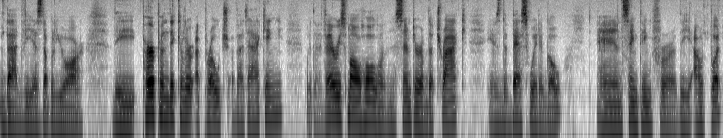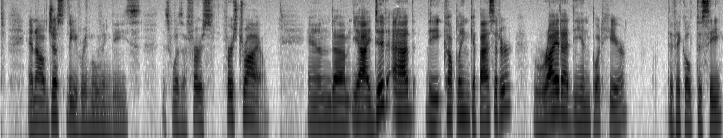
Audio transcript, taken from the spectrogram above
bad VSWR. The perpendicular approach of attacking with a very small hole in the center of the track is the best way to go. And same thing for the output. And I'll just be removing these. This was a first, first trial. And um, yeah, I did add the coupling capacitor right at the input here. Difficult to see,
